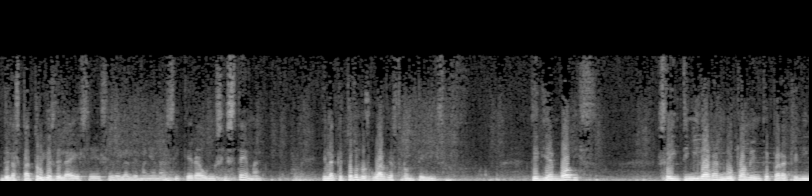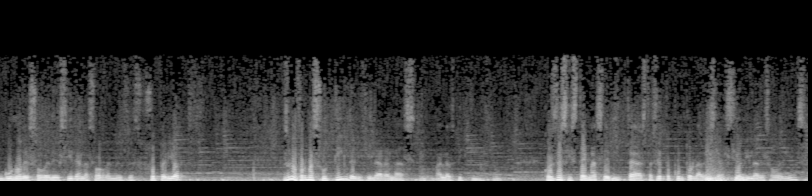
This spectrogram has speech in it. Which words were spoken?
de las patrullas de la SS de la Alemania nazi, que era un sistema en la que todos los guardias fronterizos tenían bodies se intimidaban mutuamente para que ninguno desobedeciera las órdenes de sus superiores. Es una forma sutil de vigilar a las, a las víctimas. Con este sistema se evita hasta cierto punto la deserción y la desobediencia.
